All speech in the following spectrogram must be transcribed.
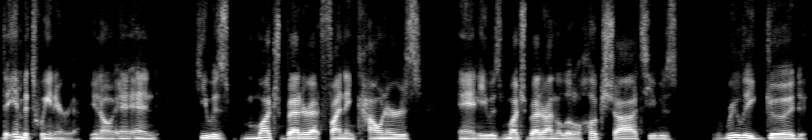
the in-between area you know and, and he was much better at finding counters and he was much better on the little hook shots. He was really good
